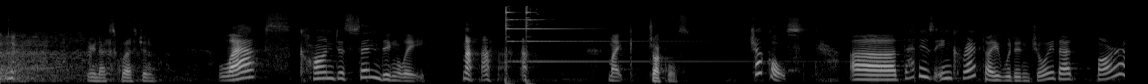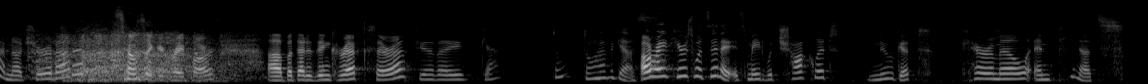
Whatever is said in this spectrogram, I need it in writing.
Your next question. Laughs condescendingly. Mike. Chuckles. Chuckles. Uh, that is incorrect. I would enjoy that bar. I'm not sure about it. Sounds like a great bar. Uh, but that is incorrect. Sarah, do you have a guess? Don't, don't have a guess. All right, here's what's in it it's made with chocolate, nougat, caramel, and peanuts.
